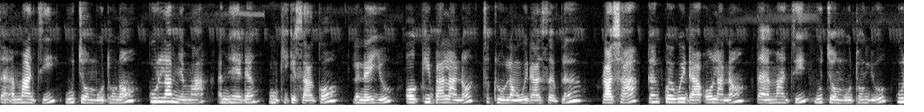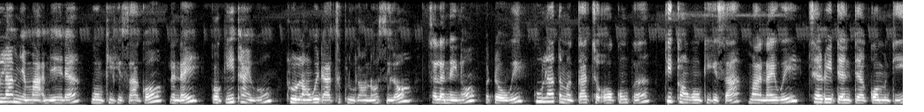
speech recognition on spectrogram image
တန်အမကြီးဦးကျော်မိုးထုံနော်ကုလမြမအမြဲတမ်းဝန်ကီကစားကောလနေယူအော်ကီပါလာနော်ချက်ခလိုလောင်ဝိဒါဆပ်လန် ရုရှားကန်ကွယ်ဝိတာအောလာနော်တန်အမကြီးဦးကျော်မိုးထုံးယကုလမြန်မာအမြဲတမ်းဝန်ကီကစားကောလနေကော်ကီထိုင်ကိုထလိုလောင်ဝိတာချက်ခလူလောင်နော်စီလောချက်လနေနော်ပတော်ဝေကုလသမကချောကုန်းဖန် ထိခေါင်ကုန်းကိကစားမာနိုင်ဝေ Cherry Dental Comedy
